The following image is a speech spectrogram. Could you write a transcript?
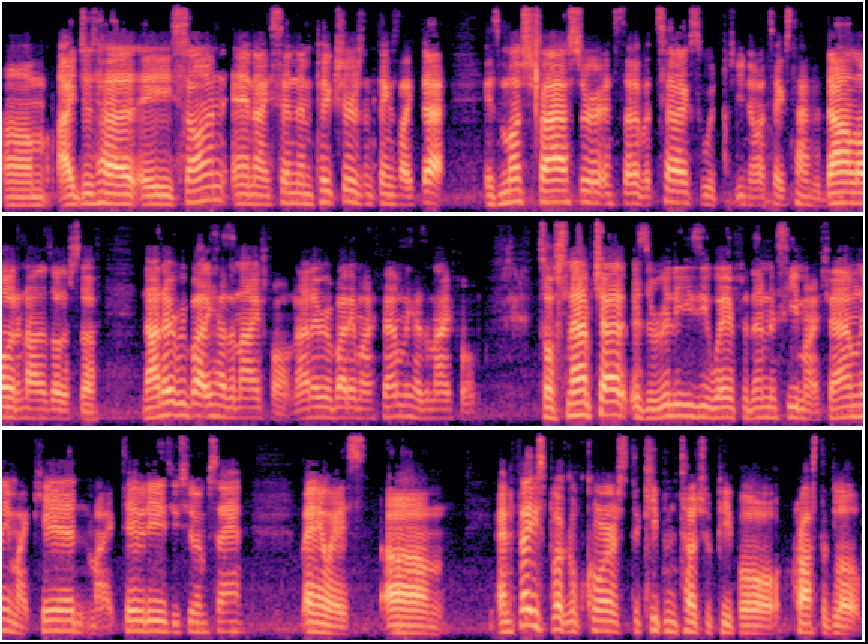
Um, I just had a son and I send them pictures and things like that. It's much faster instead of a text, which you know it takes time to download and all this other stuff. Not everybody has an iPhone. Not everybody in my family has an iPhone. So Snapchat is a really easy way for them to see my family, my kid, my activities. You see what I'm saying? But anyways, um, and Facebook, of course, to keep in touch with people across the globe.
